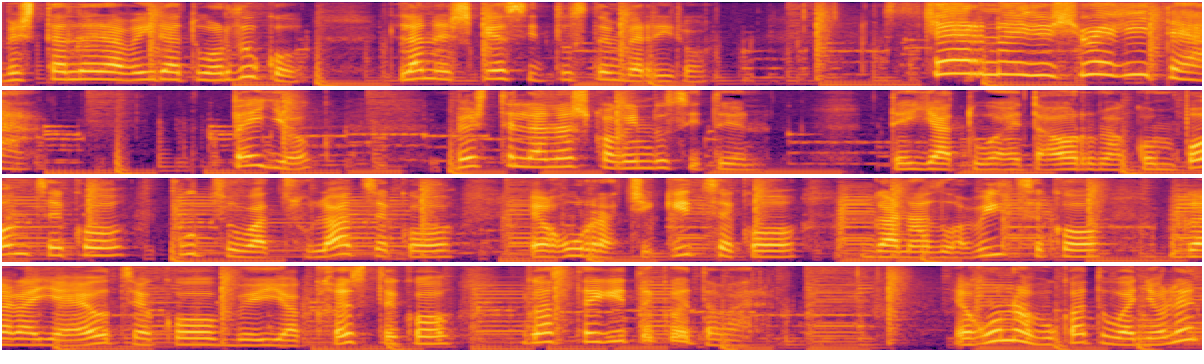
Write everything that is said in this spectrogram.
Beste aldera behiratu orduko, lan eske zituzten berriro. Zer nahi duzu egitea. Peiok, beste lan asko agindu zituen. Teiatua eta horma konpontzeko, putzu bat zulatzeko, egurra txikitzeko, ganadua biltzeko, garaia eotzeko, behiak jesteko, gazte egiteko eta bar. Eguna bukatu baino lehen,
